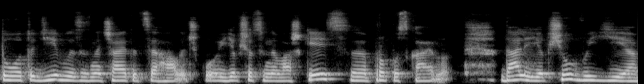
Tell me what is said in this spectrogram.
то тоді ви зазначаєте це галочкою. Якщо це не ваш кейс, е, пропускаємо. Далі, якщо ви є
